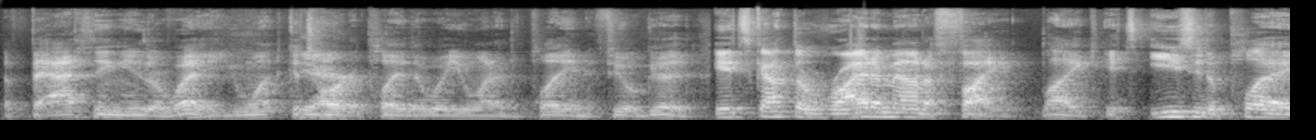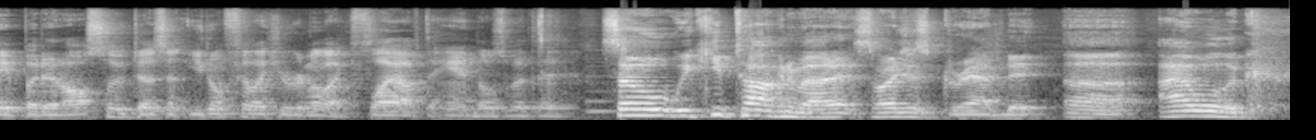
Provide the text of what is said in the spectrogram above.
a bad thing either way. You want guitar Yeah. to play the way you want it to play and it feel good. It's got the right amount of fight. Like it's easy to play, but it also doesn't. You don't feel like you're gonna like fly off the handles with it. So we keep talking about it, so I just grabbed it. Uh, I will agree,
